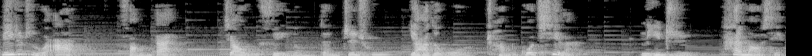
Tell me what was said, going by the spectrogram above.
离职阻碍二：房贷、教育费用等支出压得我喘不过气来，离职太冒险。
